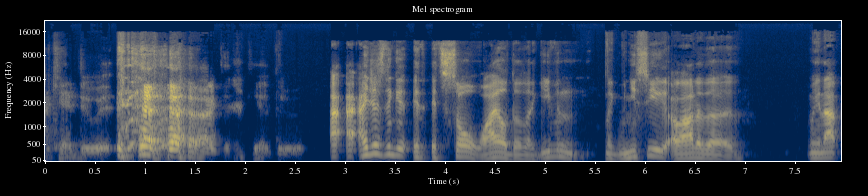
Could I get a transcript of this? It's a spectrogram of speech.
I can't do it. I can't do it. I, I just think it, it, it's so wild though. Like even like when you see a lot of the, I mean, not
